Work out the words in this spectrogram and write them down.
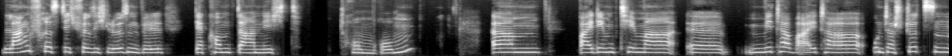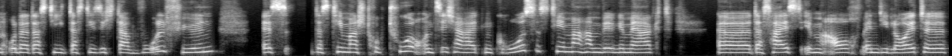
langfristig für sich lösen will, der kommt da nicht drum rum. Ähm, bei dem Thema äh, Mitarbeiter unterstützen oder dass die, dass die sich da wohlfühlen, ist das Thema Struktur und Sicherheit ein großes Thema, haben wir gemerkt. Äh, das heißt eben auch, wenn die Leute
